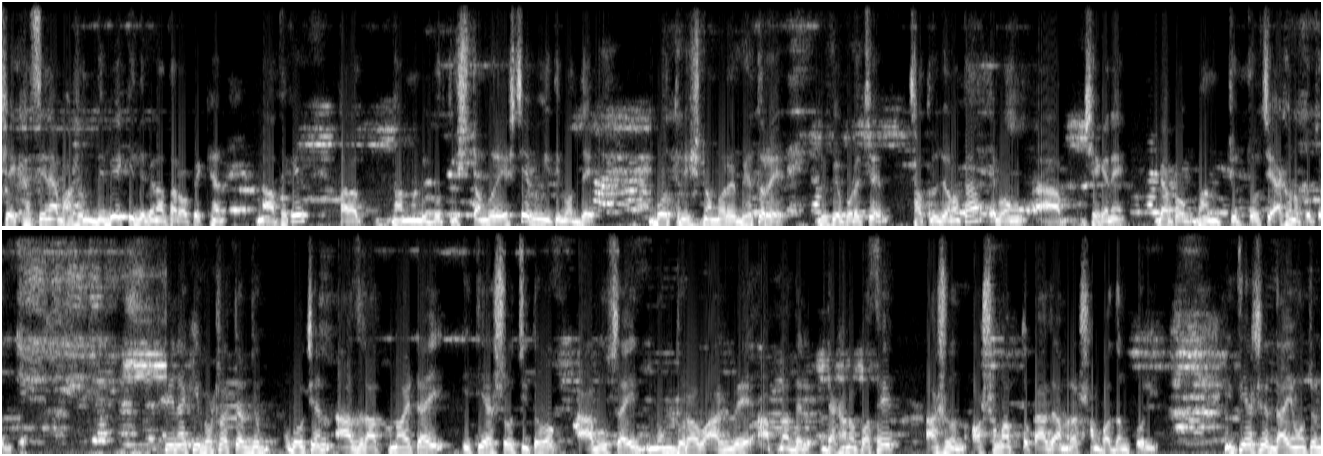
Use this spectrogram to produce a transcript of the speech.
শেখ হাসিনা ভাষণ দিবে কি দেবে না তার অপেক্ষা না থেকে তারা ধানমন্ডি বত্রিশ নম্বরে এসছে এবং ইতিমধ্যে বত্রিশ নম্বরের ভেতরে ঢুকে পড়েছে ছাত্র জনতা এবং সেখানে ব্যাপক ভাঙচুর চলছে এখনও পর্যন্ত। পিনাকি ভট্টাচার্য বলছেন, আজ রাত নয়টায় ইতিহাস রচিত হোক, আবু সাইদ মুগ্ধরাও আসবে আপনাদের দেখানো পথে। আসুন, অসমাপ্ত কাজ আমরা সম্পাদন করি। ইতিহাসের দায় মোচন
